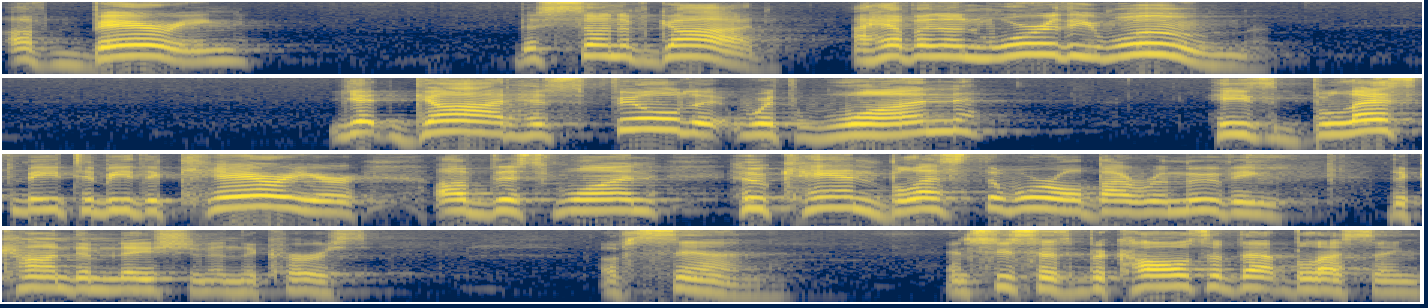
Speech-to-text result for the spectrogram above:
of bearing the Son of God. I have an unworthy womb. Yet God has filled it with one. He's blessed me to be the carrier of this one who can bless the world by removing the condemnation and the curse of sin. And she says, Because of that blessing,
